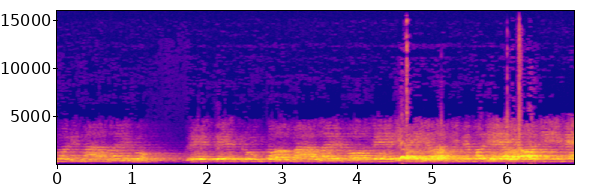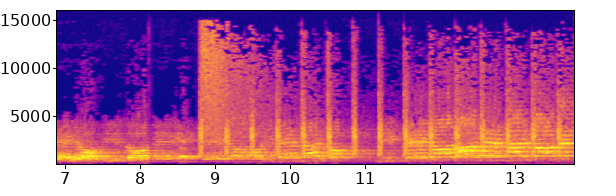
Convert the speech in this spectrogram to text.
mori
